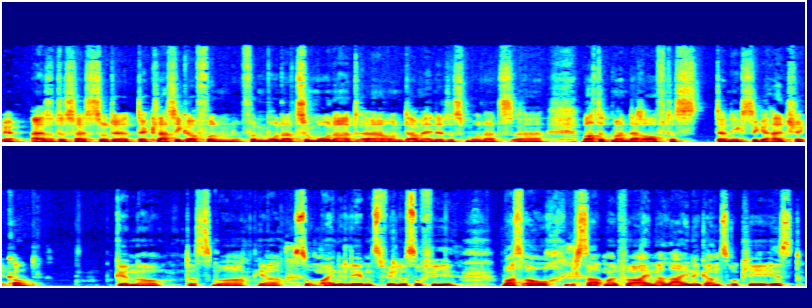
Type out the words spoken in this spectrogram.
Ja, also das heißt so der, der Klassiker von, von Monat zu Monat äh, und am Ende des Monats äh, wartet man darauf, dass der nächste Gehaltscheck kommt. Genau, das war ja so meine Lebensphilosophie, was auch, ich sag mal, für einen alleine ganz okay ist.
